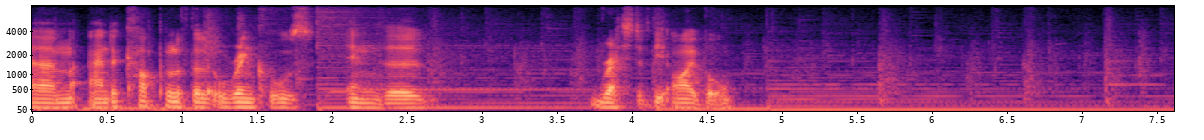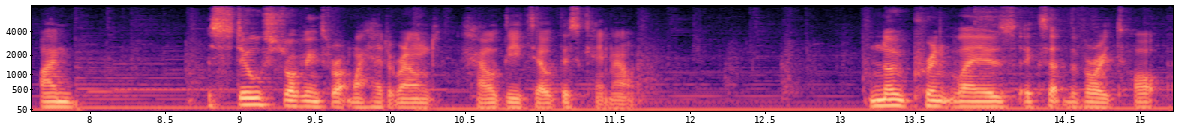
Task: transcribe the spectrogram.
um, and a couple of the little wrinkles in the rest of the eyeball. I'm still struggling to wrap my head around how detailed this came out. No print layers except the very top,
